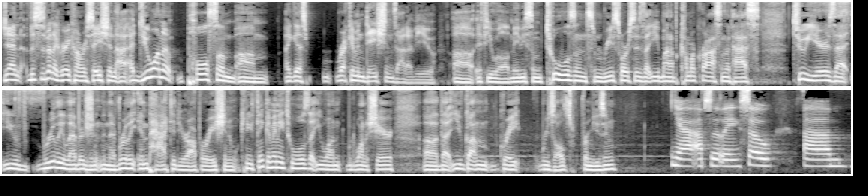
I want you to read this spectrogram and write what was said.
Jen, this has been a great conversation. I, I do want to pull some, um, I guess, recommendations out of you, uh, if you will. Maybe some tools and some resources that you might have come across in the past two years that you've really leveraged and have really impacted your operation. Can you think of any tools that you want would want to share uh, that you've gotten great results from using? Yeah, absolutely. So, um,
